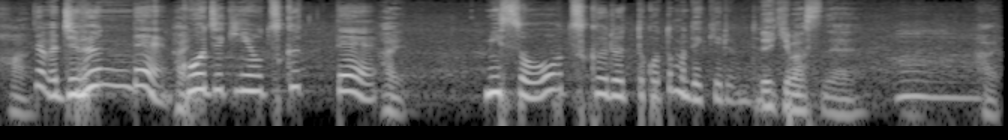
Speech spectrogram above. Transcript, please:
はい。例えば自分で麹菌を作ってはい、味噌を作るってこともできるんですできますね。あはい、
